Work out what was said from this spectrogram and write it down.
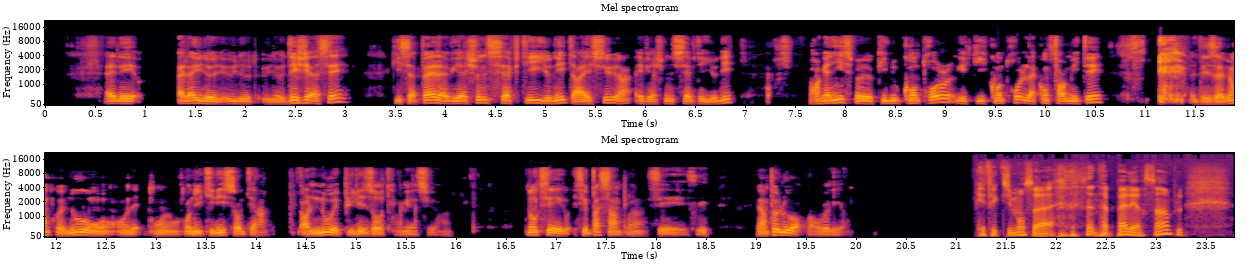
elle est elle a une, une, une DGAC qui s'appelle Aviation Safety Unit, ASU, hein, Aviation Safety Unit, organisme qui nous contrôle et qui contrôle la conformité des avions que nous on, on, on utilise sur le terrain. Dans le nous et puis les autres, hein, bien sûr. Hein. Donc c'est c'est pas simple, hein. c'est c'est un peu lourd, on va dire. Effectivement, ça n'a pas l'air simple.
